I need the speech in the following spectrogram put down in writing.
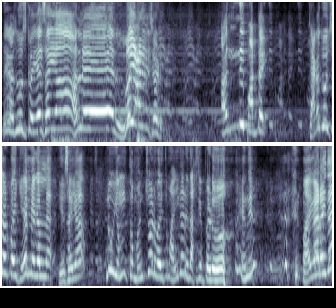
ఇక చూసుకో ఏసయ్యా హల్లే అనేసాడు. అన్నీ పడ్డాయి. తెగ చూశాడు పైకి ఏం మిగల్లే. ఏసయ్యా నువ్వు ఎంత మంచివాడు అయితే మా అయ్యగారు ఇది చెప్పాడు. ఏంది? మా అయ్యగారు అయితే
